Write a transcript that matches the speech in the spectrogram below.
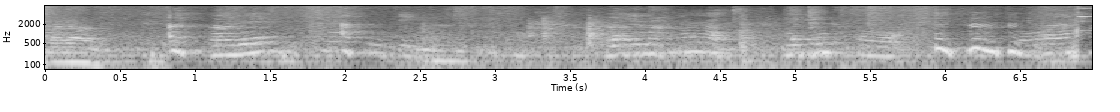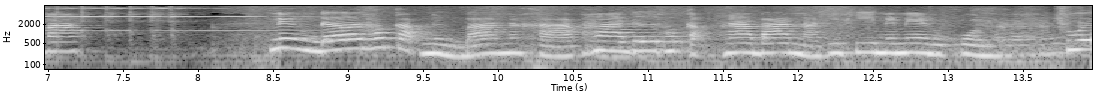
ไม่นานนานาเน่จริงนานาเน่มามากินข้ามาหนึ่งเด้อเท่ากับหนึ่งบ้านนะคะห้าเด้อเท่ากับห้าบ้านนะพี่พี่แม่แม่ทุกคน ช่วย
